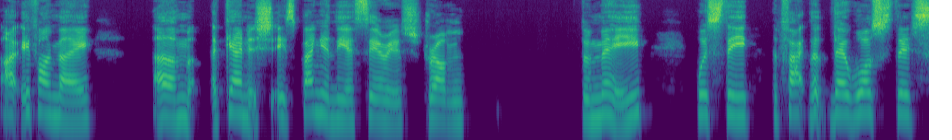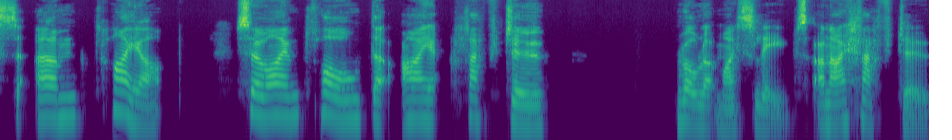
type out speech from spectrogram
uh, if I may. Um, again, it's it's banging the Aetherius drum for me was the the fact that there was this um, tie up. So I'm told that I have to roll up my sleeves and I have to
